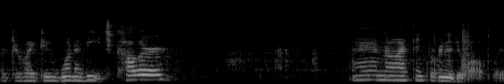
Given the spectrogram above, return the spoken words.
Or do I do one of each color? And no, I think we're going to do all blue.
